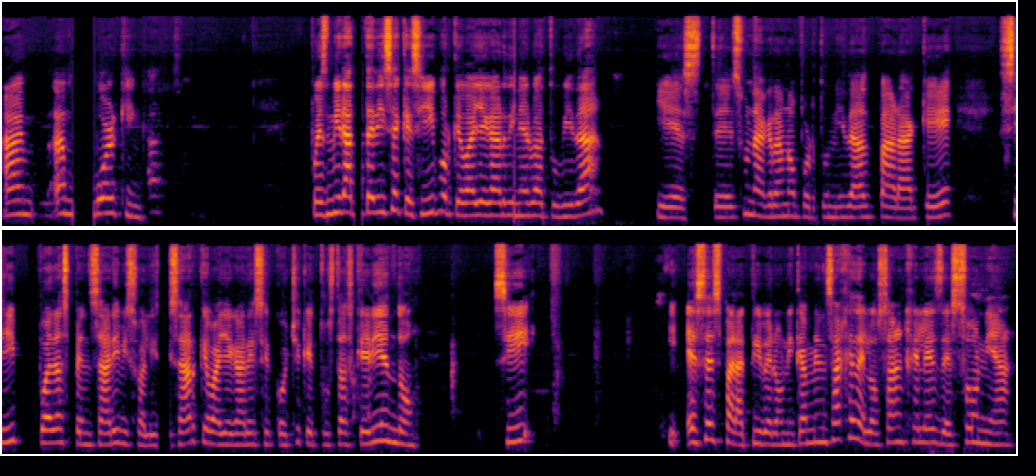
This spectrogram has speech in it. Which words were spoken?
I'm, I'm working. Pues mira, te dice que sí, porque va a llegar dinero a tu vida y este es una gran oportunidad para que sí puedas pensar y visualizar que va a llegar ese coche que tú estás queriendo. ¿Sí? Y ese es para ti, Verónica. Mensaje de Los Ángeles de Sonia.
